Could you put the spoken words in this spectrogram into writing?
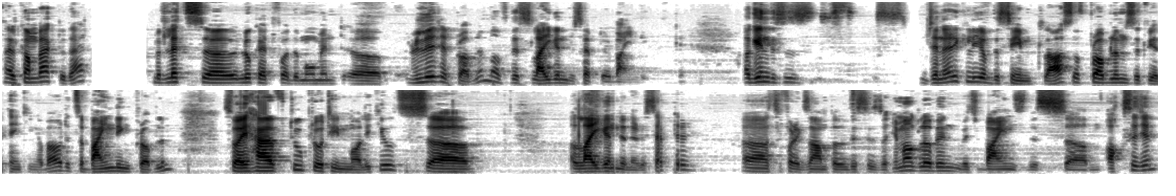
I will come back to that, but let us uh, look at for the moment uh, related problem of this ligand receptor binding. Okay. Again, this is generically of the same class of problems that we are thinking about. It is a binding problem. So, I have two protein molecules, uh, a ligand and a receptor. Uh, so, for example, this is a hemoglobin which binds this um, oxygen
